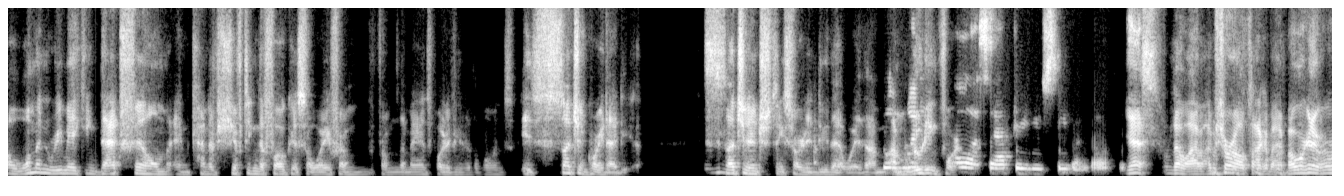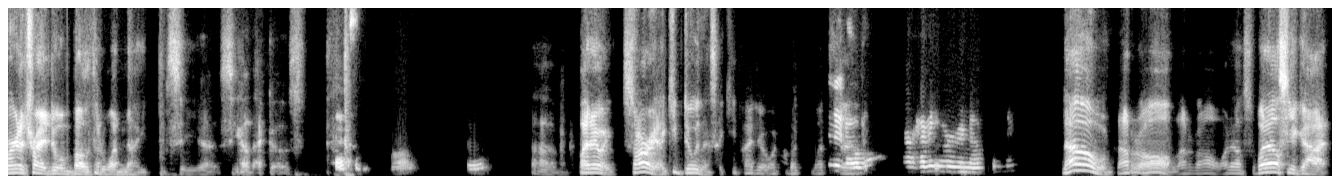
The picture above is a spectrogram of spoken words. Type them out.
a woman remaking that film and kind of shifting the focus away from from the man's point of view to the woman's is such a great idea. Such an interesting story to do that with. I'm, Well, I'm rooting for it. Tell us after you see them both. Yes, no, I, I'm sure I'll talk about it, but we're gonna we're gonna try to do them both in one night. and See uh, see how that goes. That's um, Um, but anyway, sorry, I keep doing this. I keep hiding. What what what? Isn't it uh, over? Or haven't you heard enough of me? No, not at all. Not at all. What else? What else you got?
